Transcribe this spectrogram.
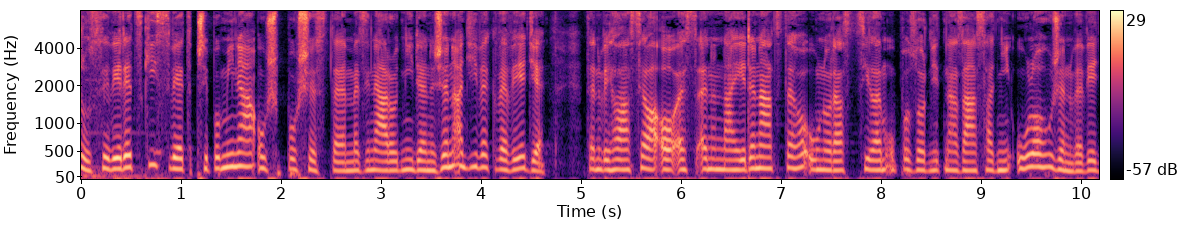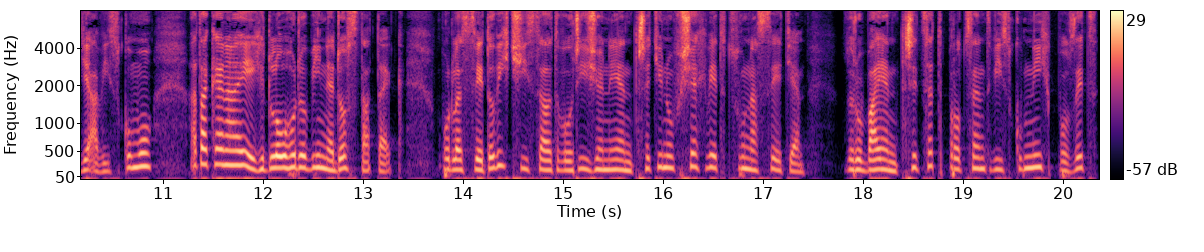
únoru si vědecký svět připomíná už po šesté Mezinárodní den žen a dívek ve vědě. Ten vyhlásila OSN na 11. února s cílem upozornit na zásadní úlohu žen ve vědě a výzkumu a také na jejich dlouhodobý nedostatek. Podle světových čísel tvoří ženy jen třetinu všech vědců na světě. Zhruba jen 30% výzkumných pozic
